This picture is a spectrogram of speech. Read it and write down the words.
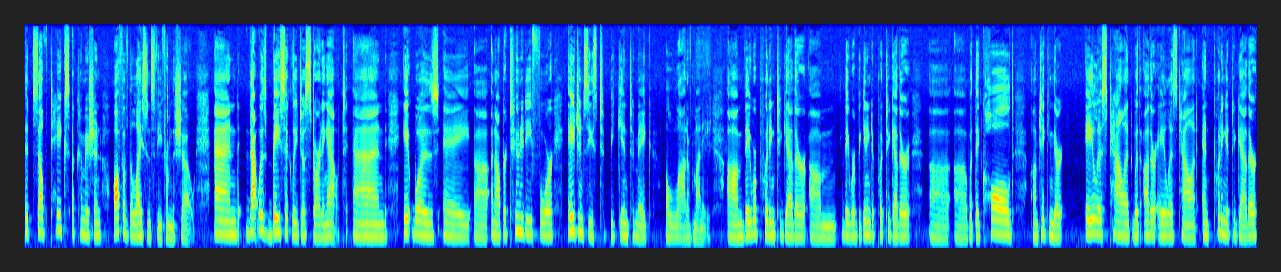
itself takes a commission off of the license fee from the show. And that was basically just starting out. And it was a, uh, an opportunity for agencies to begin to make a lot of money. Um, they were putting together, um, they were beginning to put together uh, uh, what they called um, taking their a list talent with other A list talent and putting it together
